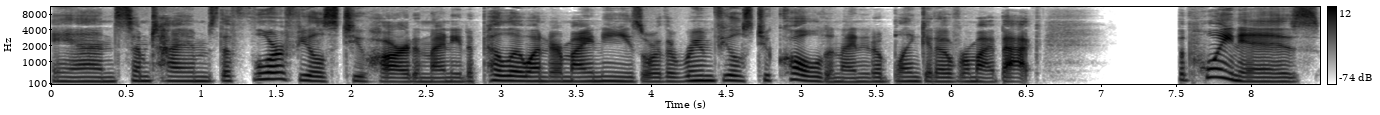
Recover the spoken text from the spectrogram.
And sometimes the floor feels too hard and I need a pillow under my knees, or the room feels too cold and I need a blanket over my back. The point is,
